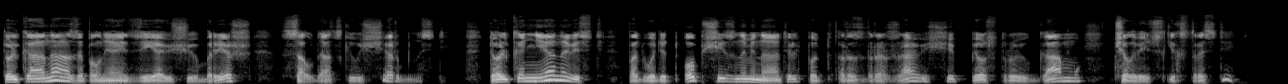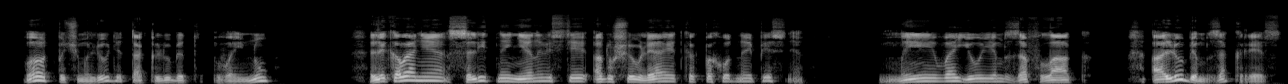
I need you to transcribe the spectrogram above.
Только она заполняет зияющую брешь солдатской ущербности. Только ненависть подводит общий знаменатель под раздражающую пеструю гамму человеческих страстей. Вот почему люди так любят войну. Ликование слитной ненависти одушевляет, как походная песня. Мы воюем за флаг, а любим за крест.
